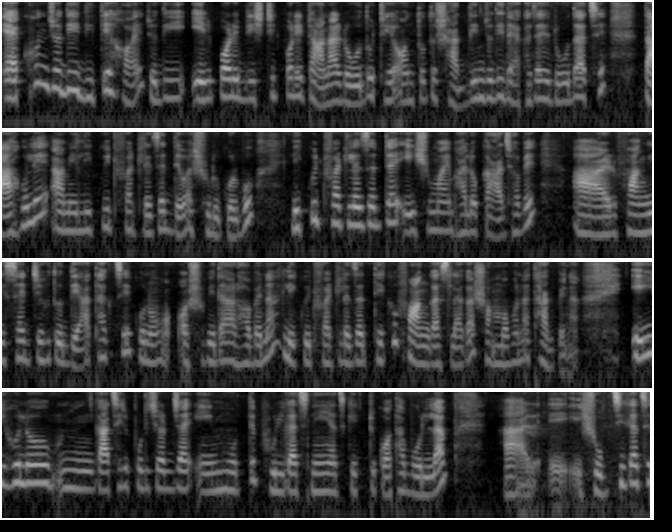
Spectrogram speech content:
এখন যদি দিতে হয়, যদি এরপরে বৃষ্টির পরে টানা রোদ ওঠে, অন্তত সাত দিন যদি দেখা যায় রোদ আছে, তাহলে আমি লিকুইড ফার্টিলাইজার দেওয়া শুরু করব। লিকুইড ফার্টিলাইজারটা এই সময় ভালো কাজ হবে। আর ফাঙ্গিসাইড যেহেতু দেয়া থাকছে, কোনো অসুবিধা আর হবে না। লিকুইড ফার্টিলাইজার থেকেও ফাঙ্গাস লাগার সম্ভাবনা থাকবে না। এই হলো গাছের পরিচর্যা। এই মুহূর্তে ফুল গাছ নিয়ে আজকে একটু কথা বললাম। আর এই সবজি গাছে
